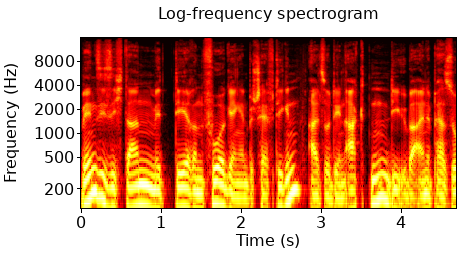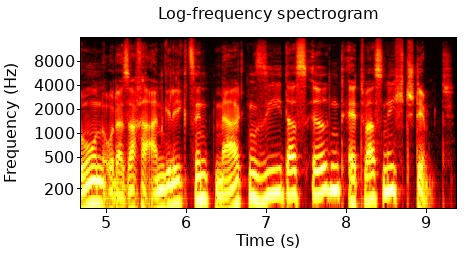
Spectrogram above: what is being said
Wenn Sie sich dann mit deren Vorgängen beschäftigen, also den Akten, die über eine Person oder Sache angelegt sind, merken Sie, dass irgendetwas nicht stimmt.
